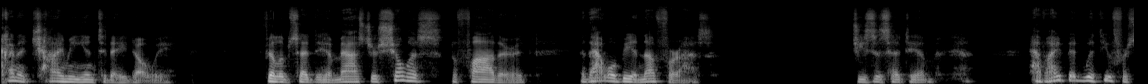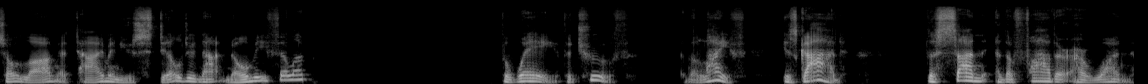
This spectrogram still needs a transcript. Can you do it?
kind of chiming in today, don't we? Philip said to him, Master, show us the Father, and that will be enough for us. Jesus said to him, have I been with you for so long a time and you still do not know me, Philip? The way, the truth, and the life is God. The Son and the Father are one.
